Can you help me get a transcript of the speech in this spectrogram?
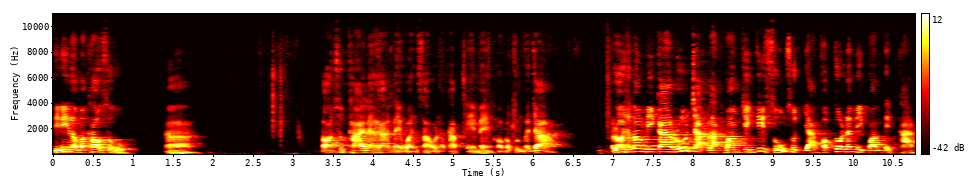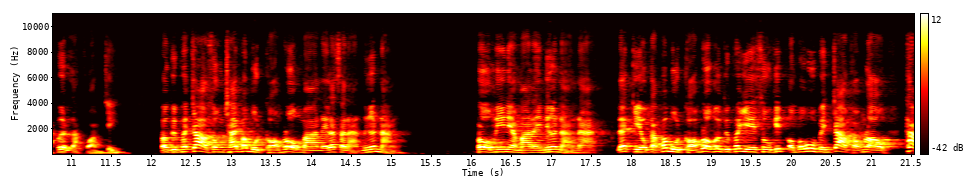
ทีนี้เรามาเข้าสู่ ตอนสุดท้ายแล้วนะครับในวันเสาร์นะครับเอเมนขอบพระคุณพระเจ้า เราจะต้องมีการรู้จักหลักความจริงที่สูงสุดอย่างครบถ้วนและมีความเด็ดขาดเพื่อหลักความจริง ก็คือพระเจ้าทรงใช้พระบุตรของพระองค์มาในลักษณะเนื้อหนัง พระองค์นี้เนี่ยมาในเนื้อหนังนะและเกี่ยวกับพระบุตรของพระองค์ก็คือพระเยซูคริสต์องค์พระผู้เป็นเจ้าของเรา ถ้า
